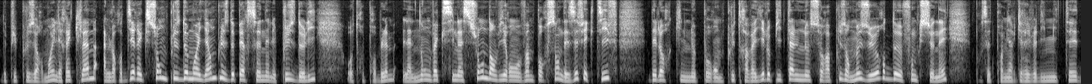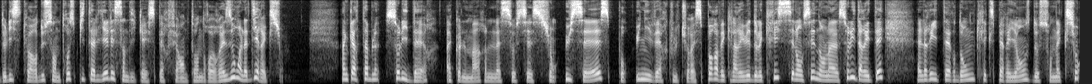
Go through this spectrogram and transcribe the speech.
Depuis plusieurs mois, ils réclament à leur direction plus de moyens, plus de personnel et plus de lits. Autre problème, la non-vaccination d'environ 20% des effectifs. Dès lors qu'ils ne pourront plus travailler, l'hôpital ne sera plus en mesure de fonctionner. Pour cette première grève illimitée de l'histoire du centre hospitalier, les syndicats espèrent faire entendre raison à la direction. Un cartable solidaire à Colmar, l'association UCS pour Univers Culture et Sport avec l'arrivée de la crise s'est lancée dans la solidarité. Elle réitère donc l'expérience de son action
